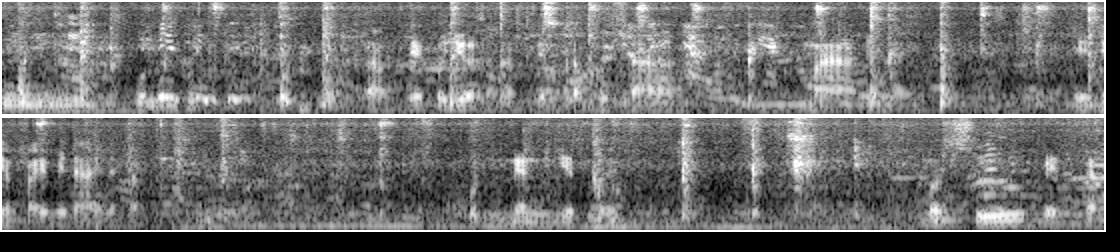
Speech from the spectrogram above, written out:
มีคนต่างประเทศก็เยอะนะครับ เป็นกัมพูชามาเป็นไรนี่ยังไปไม่ได้นะครับ คนแน่นเอียดเลย เมาซื้อเป็ดกัน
